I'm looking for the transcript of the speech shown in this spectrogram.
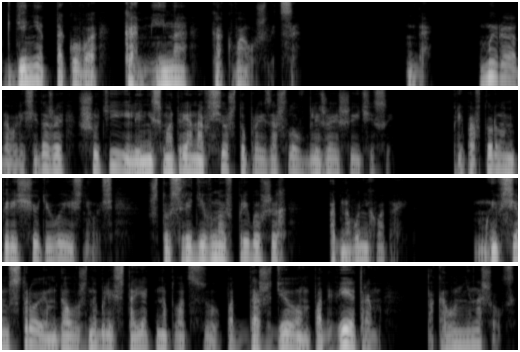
где нет такого камина, как в Аушвице. Да, мы радовались и даже шутили, несмотря на все, что произошло в ближайшие часы. При повторном пересчете выяснилось, что среди вновь прибывших одного не хватает. Мы всем строем должны были стоять на плацу, под дождем, под ветром, пока он не нашелся.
